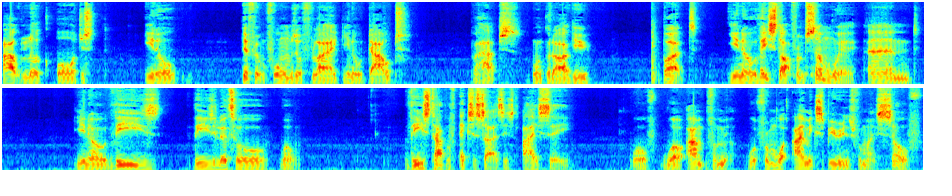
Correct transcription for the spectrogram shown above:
outlook or just you know different forms of like you know doubt perhaps one could argue. But you know they start from somewhere and you know these these little well these type of exercises i say well well i'm from from what i'm experienced for myself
